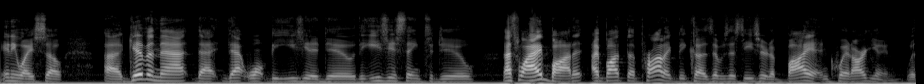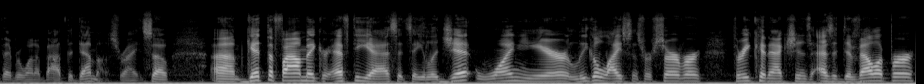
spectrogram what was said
Anyway, so uh, given that, that that won't be easy to do, the easiest thing to do that's why I bought it. I bought the product because it was just easier to buy it and quit arguing with everyone about the demos, right? So um, get the FileMaker FDS. It's a legit one-year legal license for server, three connections. As a developer,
